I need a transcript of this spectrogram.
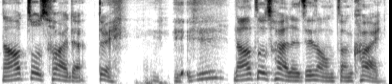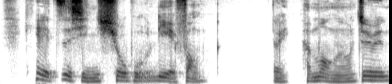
然后做出来的对，然后做出来的这种砖块可以自行修补裂缝。对，很猛哦！就是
